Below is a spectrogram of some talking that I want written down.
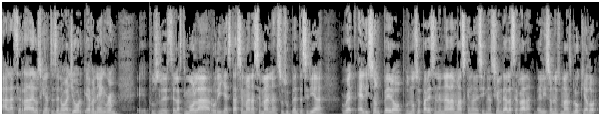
a la cerrada de los gigantes de Nueva York, Evan Engram, eh, pues se lastimó la rodilla, está semana a semana, su suplente sería Red Ellison, pero pues no se parecen en nada más que en la designación de ala cerrada. Ellison es más bloqueador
